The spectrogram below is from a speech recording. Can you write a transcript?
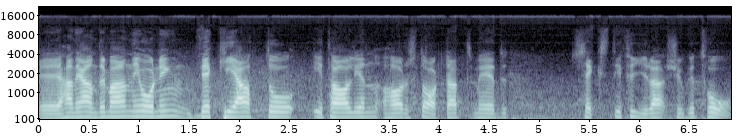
Eh, han är andra man i ordning. Vecchiato Italien har startat med 64-22.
